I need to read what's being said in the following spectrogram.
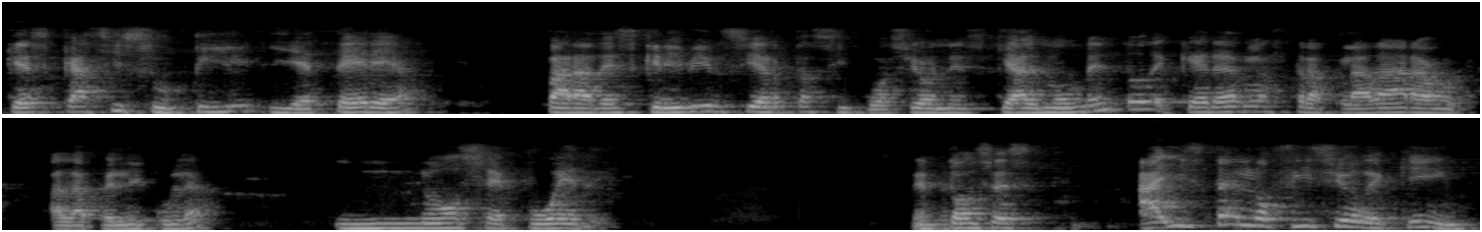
que es casi sutil y etérea para describir ciertas situaciones que al momento de quererlas trasladar a, a la película no se puede. Entonces, ahí está el oficio de King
